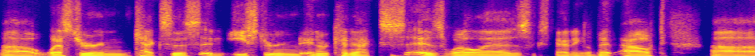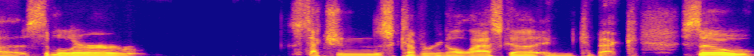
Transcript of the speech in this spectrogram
uh, Western Texas and Eastern interconnects, as well as expanding a bit out, uh, similar sections covering Alaska and Quebec. So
